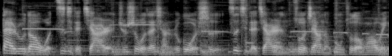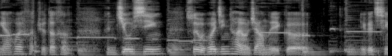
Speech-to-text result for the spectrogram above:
带入到我自己的家人。就是我在想，如果我是自己的家人做这样的工作的话，我应该会很觉得很很揪心，所以我会经常有这样的一个一个情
